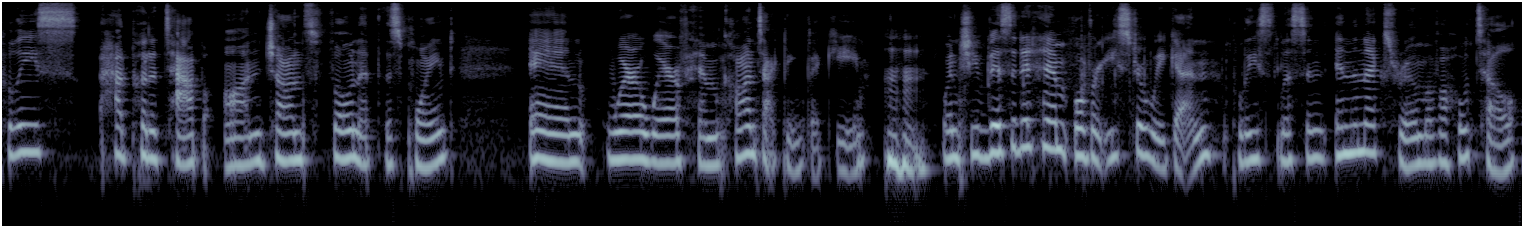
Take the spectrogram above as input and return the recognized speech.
Police had put a tap on John's phone at this point and were aware of him contacting Vicky. Mm-hmm. When she visited him over Easter weekend, police listened in the next room of a hotel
